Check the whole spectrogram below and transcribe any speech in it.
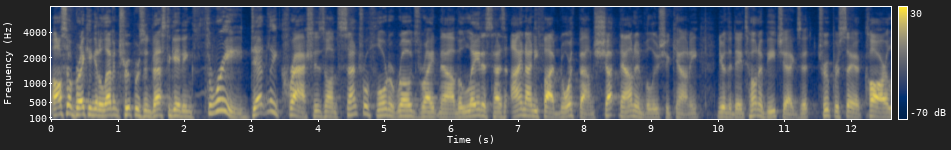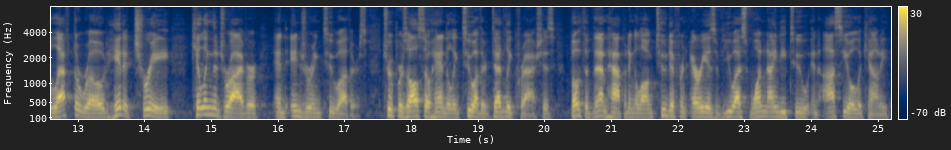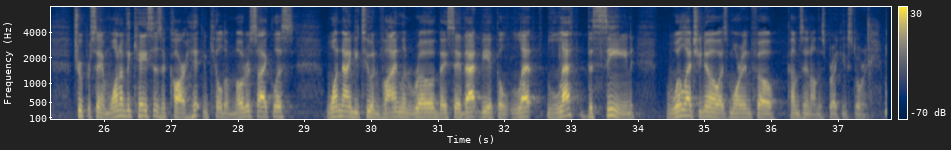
Also breaking at 11, troopers investigating three deadly crashes on Central Florida roads right now. The latest has I-95 northbound shut down in Volusia County near the Daytona Beach exit. Troopers say a car left the road, hit a tree, killing the driver and injuring two others. Troopers also handling two other deadly crashes, both of them happening along two different areas of US 192 in Osceola County. Troopers say in one of the cases, a car hit and killed a motorcyclist. 192 and Vineland Road. They say that vehicle let, left the scene. We'll let you know as more info comes in on this breaking story.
